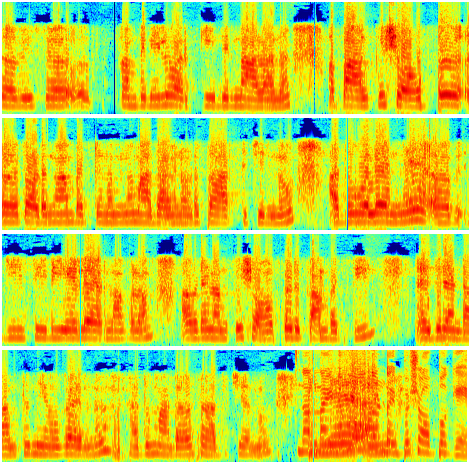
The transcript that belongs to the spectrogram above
സർവീസ് കമ്പനിയിൽ വർക്ക് ചെയ്തിരുന്ന ആളാണ്. അപ്പൊ ആൾക്ക് ഷോപ്പ് തുടങ്ങാൻ പറ്റണം എന്ന് മാതാവിനോട് പ്രാർത്ഥിച്ചിരുന്നു. അതുപോലെ തന്നെ ജി സി ഡി എയിലെ എറണാകുളം അവിടെ നമുക്ക് ഷോപ്പ് എടുക്കാൻ പറ്റി. ഇത് രണ്ടാമത്തെ നിയോഗമായിരുന്നു. അതും മാതാവ് സാധിച്ചു തന്നു. നന്നായിട്ട് പിന്നെ, ഷോപ്പൊക്കെ?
